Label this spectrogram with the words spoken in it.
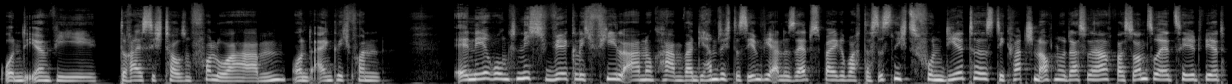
und irgendwie 30.000 Follower haben und eigentlich von Ernährung nicht wirklich viel Ahnung haben, weil die haben sich das irgendwie alle selbst beigebracht. Das ist nichts Fundiertes. Die quatschen auch nur das nach, was sonst so erzählt wird,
